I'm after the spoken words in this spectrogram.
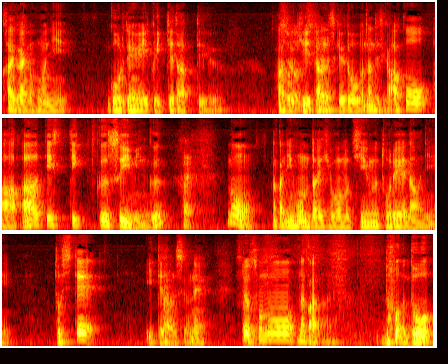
海外の方にゴールデンウィーク行ってたっていう話を聞いたんですけど、なんですかアコあアーティスティックスイミングはい。のなんか日本代表のチームトレーナーにとして行ってたんですよね。そうでその、なんか、どう、どう、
